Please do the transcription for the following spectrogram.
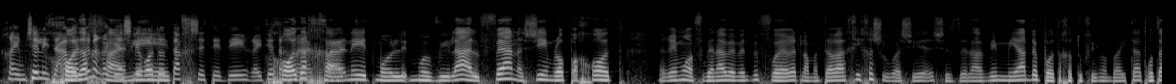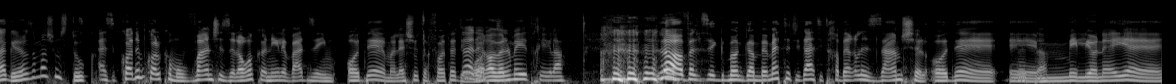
חיים שלי, זה היה חוד מה זה מרגש לראות החנית. אותך, שתדעי, ראיתי אותך חוד מהצד. החנית, מול- מובילה אלפי אנשים, לא פחות. הרימו הפגנה באמת מפוארת למטרה הכי חשובה שיש, שזה להביא מיד לפה את החטופים הביתה. את רוצה להגיד על זה משהו, סטוק? אז קודם כל, כמובן שזה לא רק אני לבד, זה עם עוד אה, מלא שותפות אדירות. בסדר, אבל מי התחילה? לא, אבל זה גם- באמת, את יודעת, התחבר לזעם של עוד אה, אה. מיליוני אה,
